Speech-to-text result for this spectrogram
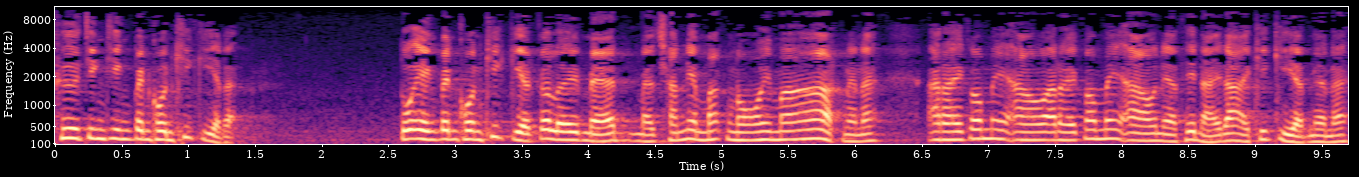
คือจริง ๆ เป็นคนขี้เกียจอะตัวเองเป็นคนขี้เกียจก็เลยแหมแหมฉันเนี่ยมักน้อยมากเนี่ยนะ อะไรก็ไม่เอาอะไรก็ไม่เอาเนี่ยที่ไหนได้ขี้เกียจเนี่ยนะ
